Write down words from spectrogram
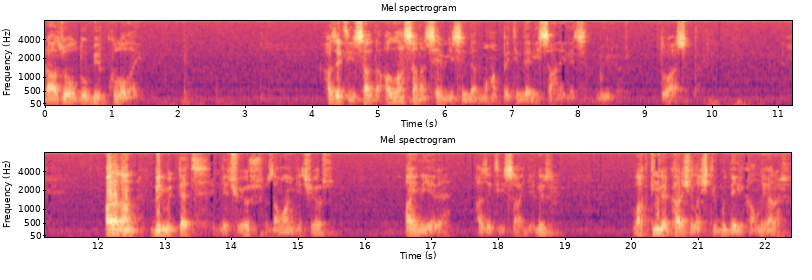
razı olduğu bir kul olayım. Hazreti İsa da Allah sana sevgisinden, muhabbetinden ihsan eylesin buyuruyor duasında. Aradan bir müddet geçiyor, zaman geçiyor. Aynı yere Hazreti İsa gelir. Vaktiyle karşılaştığı bu delikanlıyı arar.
